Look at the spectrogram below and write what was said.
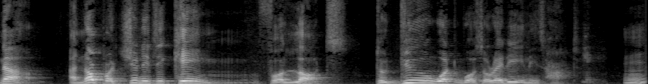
Now, an opportunity came for Lot to do what was already in his heart. Hmm?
